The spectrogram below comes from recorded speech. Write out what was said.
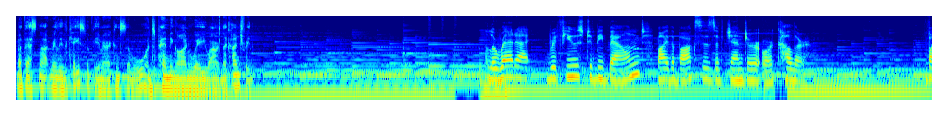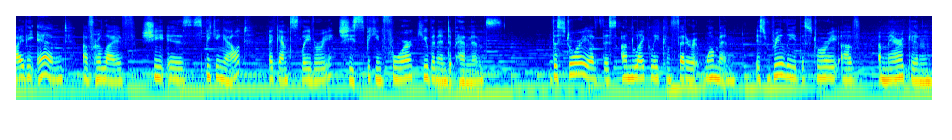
But that's not really the case with the American Civil War, depending on where you are in the country. Loreta refused to be bound by the boxes of gender or color. By the end of her life, she is speaking out against slavery. She's speaking for Cuban independence. The story of this unlikely Confederate woman is really the story of American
